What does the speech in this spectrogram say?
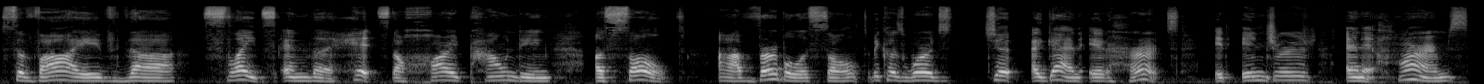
survive the slights and the hits, the hard pounding assault, uh, verbal assault, because words, again, it hurts, it injures, and it harms.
